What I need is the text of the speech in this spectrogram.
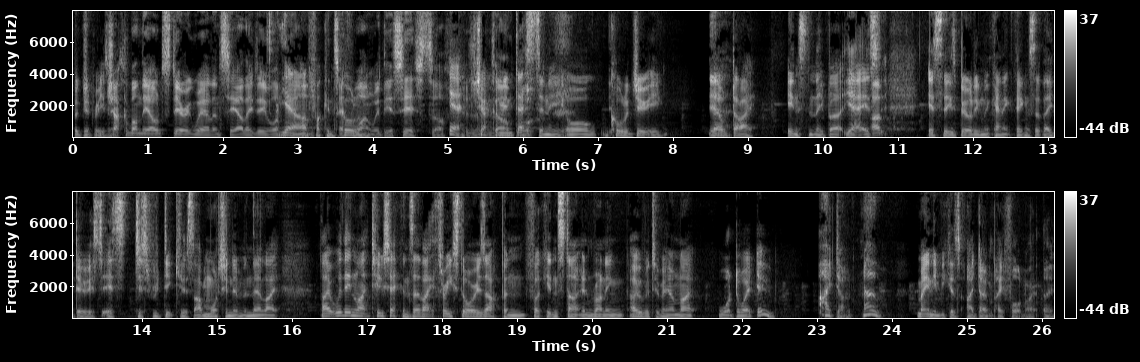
for good reasons. chuck them on the old steering wheel and see how they do on Yeah, I'll fucking score F1 them. with the assists off. yeah, chuck them in. Destiny or Call of Duty. They'll die instantly. But yeah, it's I've- it's these building mechanic things that they do. It's it's just ridiculous. I'm watching them and they're like. Like within like two seconds, they're like three stories up and fucking started running over to me. I'm like, what do I do? I don't know. Mainly because I don't play Fortnite though.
